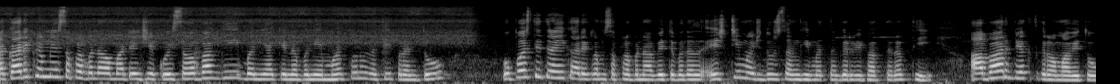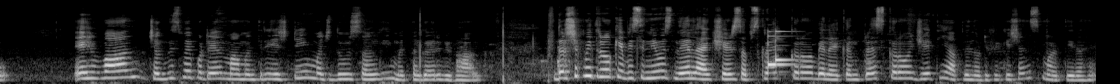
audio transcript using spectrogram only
આ કાર્યક્રમને સફળ બનાવવા માટે જે કોઈ સહભાગી બન્યા કે ન બન્યા મહત્વનું નથી, પરંતુ ઉપસ્થિત રહી કાર્યક્રમ સફળ બનાવ્યો તે બદલ એસટી મજદૂર સંઘ હિંમતનગર વિભાગ તરફથી આભાર વ્યક્ત કરવામાં આવ્યો હતો. અહેવાલ, જગદીશભાઈ પટેલ, મહામંત્રી, એસટી મજદૂર સંઘ હિંમતનગર વિભાગ. દર્શક મિત્રો, કેબીસી ન્યૂઝને લાઇક, શેર, સબસ્ક્રાઇબ કરો, બેલ આઇકન પ્રેસ કરો, જેથી આપને નોટિફિકેશન્સ મળતી રહે.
